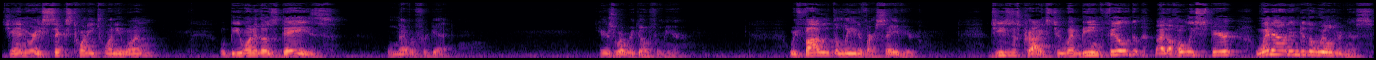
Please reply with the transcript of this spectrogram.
January 6, 2021 will be one of those days we'll never forget. Here's where we go from here. We follow the lead of our Savior, Jesus Christ, who, when being filled by the Holy Spirit, went out into the wilderness,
